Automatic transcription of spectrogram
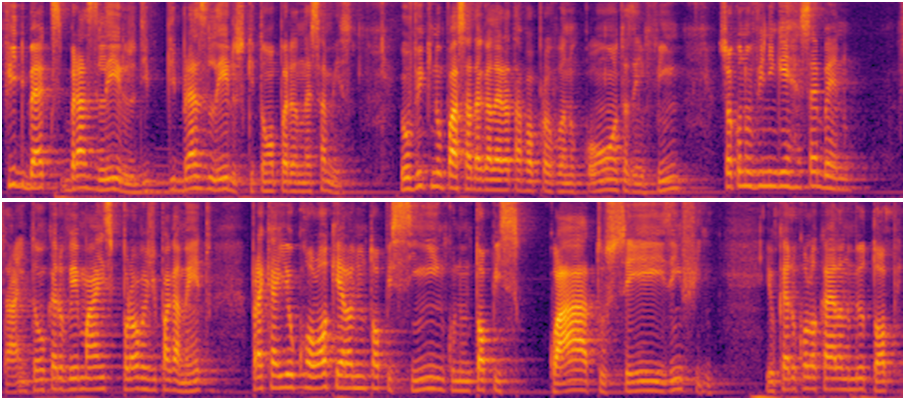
feedbacks brasileiros, de, de brasileiros que estão operando nessa mesa. Eu vi que no passado a galera estava aprovando contas, enfim, só que eu não vi ninguém recebendo tá? Então eu quero ver mais provas de pagamento para que aí eu coloque ela no top 5, no top 4, 6, enfim. Eu quero colocar ela no meu top,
